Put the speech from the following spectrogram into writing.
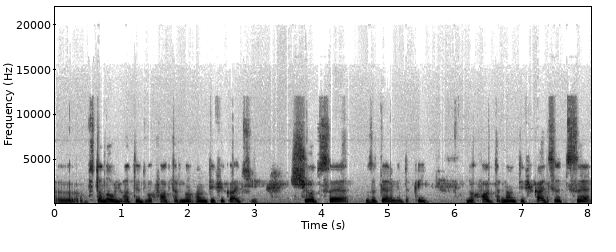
е, встановлювати двохфакторну аутентифікацію. Що це за термін такий? Двохфакторна аутентифікація це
